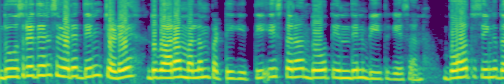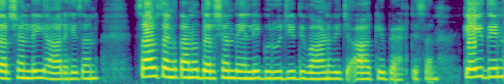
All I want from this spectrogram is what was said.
ਦੂਸਰੇ ਦਿਨ ਸਵੇਰੇ ਦਿਨ ਚੜੇ ਦੁਬਾਰਾ ਮਲਮ ਪੱਟੀ ਕੀਤੀ। ਇਸ ਤਰ੍ਹਾਂ 2-3 ਦਿਨ ਬੀਤ ਗਏ ਸਨ। ਬਹੁਤ ਸਿੰਘ ਦਰਸ਼ਨ ਲਈ ਆ ਰਹੇ ਸਨ। ਸਭ ਸੰਗਤਾਂ ਨੂੰ ਦਰਸ਼ਨ ਦੇਣ ਲਈ ਗੁਰੂ ਜੀ ਦੀਵਾਨ ਵਿੱਚ ਆ ਕੇ ਬੈਠਦੇ ਸਨ। ਕਈ ਦਿਨ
